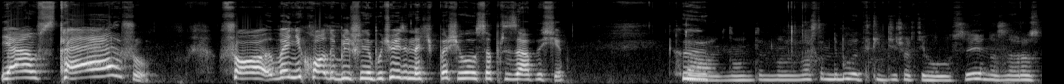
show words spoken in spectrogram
Я вам скажу, що ви ніколи більше не почуєте наші перші голоса при записі. Хм. Так, ну, там, ну, у нас там не були такі дівчаті голоси, у нас зараз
